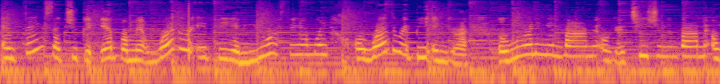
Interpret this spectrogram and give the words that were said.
and things that you could implement, whether it be in your family or whether it be in your learning environment or your teaching environment or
